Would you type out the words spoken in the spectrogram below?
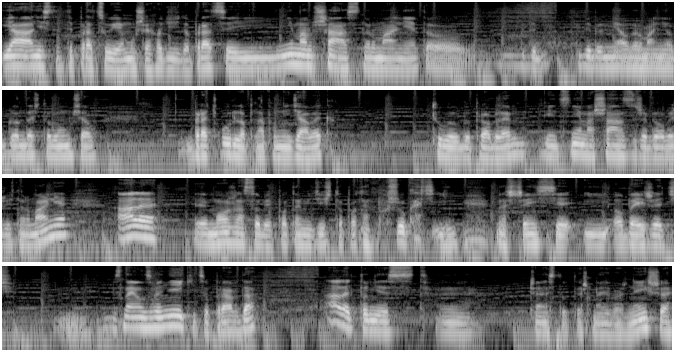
ja niestety pracuję, muszę chodzić do pracy i nie mam szans normalnie, to gdy, gdybym miał normalnie oglądać, to bym musiał brać urlop na poniedziałek. Tu byłby problem, więc nie ma szans, żeby obejrzeć normalnie, ale można sobie potem gdzieś to potem poszukać i na szczęście i obejrzeć mm, znając wyniki, co prawda, ale to nie jest y, często też najważniejsze.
